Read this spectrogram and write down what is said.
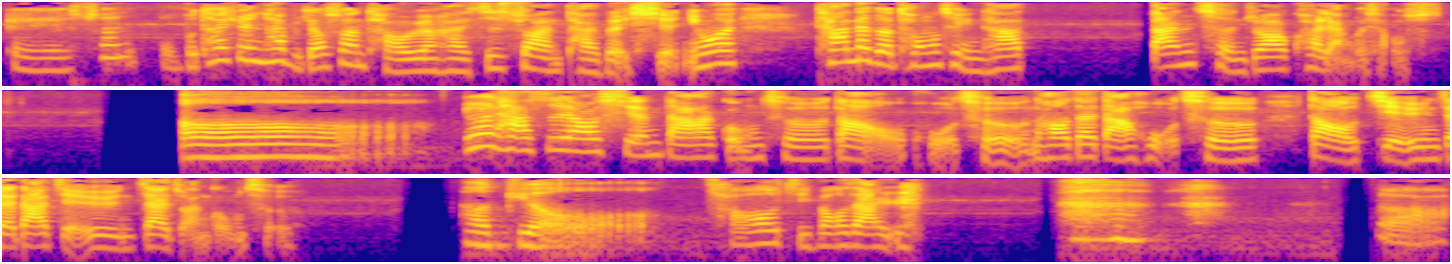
诶，算我不太确定他比较算桃园还是算台北县，因为他那个通勤他单程就要快两个小时。哦。因为他是要先搭公车到火车，然后再搭火车到捷运，再搭捷运再转公车，好久哦，超级爆炸远。对啊，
